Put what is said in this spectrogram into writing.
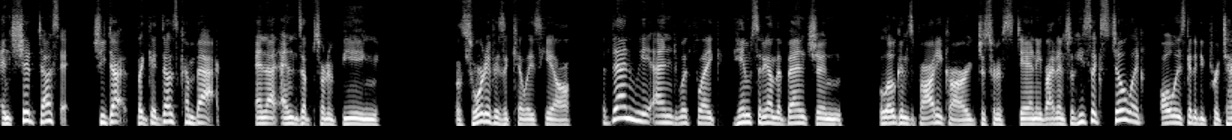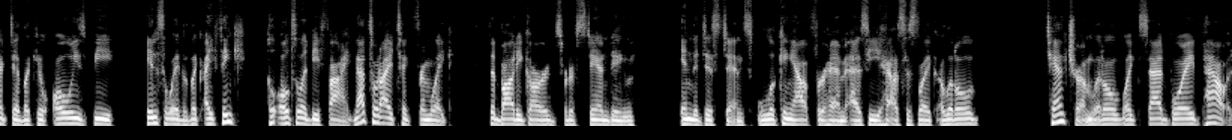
and Shiv does it. She does like it does come back, and that ends up sort of being sort of his Achilles heel. But then we end with like him sitting on the bench and Logan's bodyguard just sort of standing by him. So he's like still like always going to be protected. Like he'll always be insulated. Like I think he'll ultimately be fine. That's what I took from like the bodyguard sort of standing in the distance, looking out for him as he has his like a little tantrum, little like sad boy pout.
